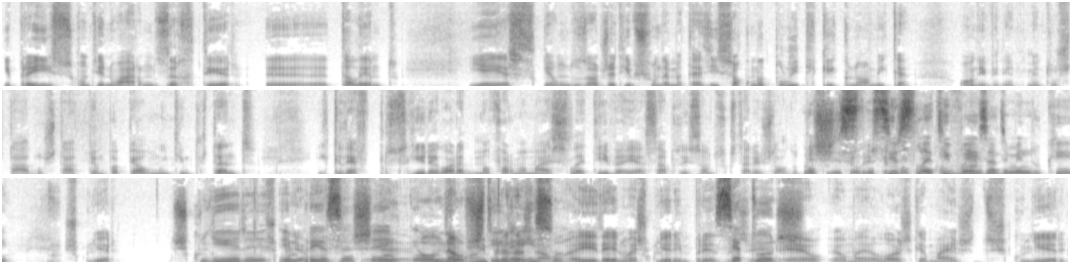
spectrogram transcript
e, para isso, continuarmos a reter uh, talento. E é esse que é um dos objetivos fundamentais. E só com uma política económica, onde, evidentemente, o Estado, o Estado tem um papel muito importante e que deve prosseguir agora de uma forma mais seletiva, é essa a posição do secretário-geral do Partido Mas Socialista. Mas ser seletivo é exatamente o quê? Escolher. Escolher, escolher. empresas é, onde não, investir, empresas é isso? não. A ideia não é escolher empresas. Setores. É, é uma lógica mais de escolher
